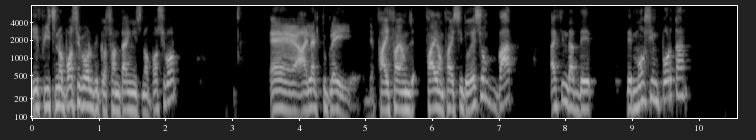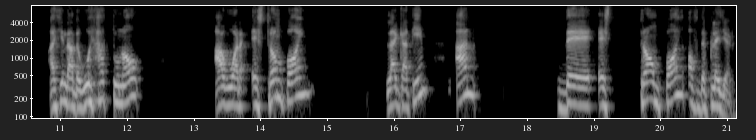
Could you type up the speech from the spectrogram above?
if it's not possible because sometimes it's not possible uh, i like to play the five five on five, on five situation but i think that the the most important i think that we have to know our strong point like a team and the strong point of the player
